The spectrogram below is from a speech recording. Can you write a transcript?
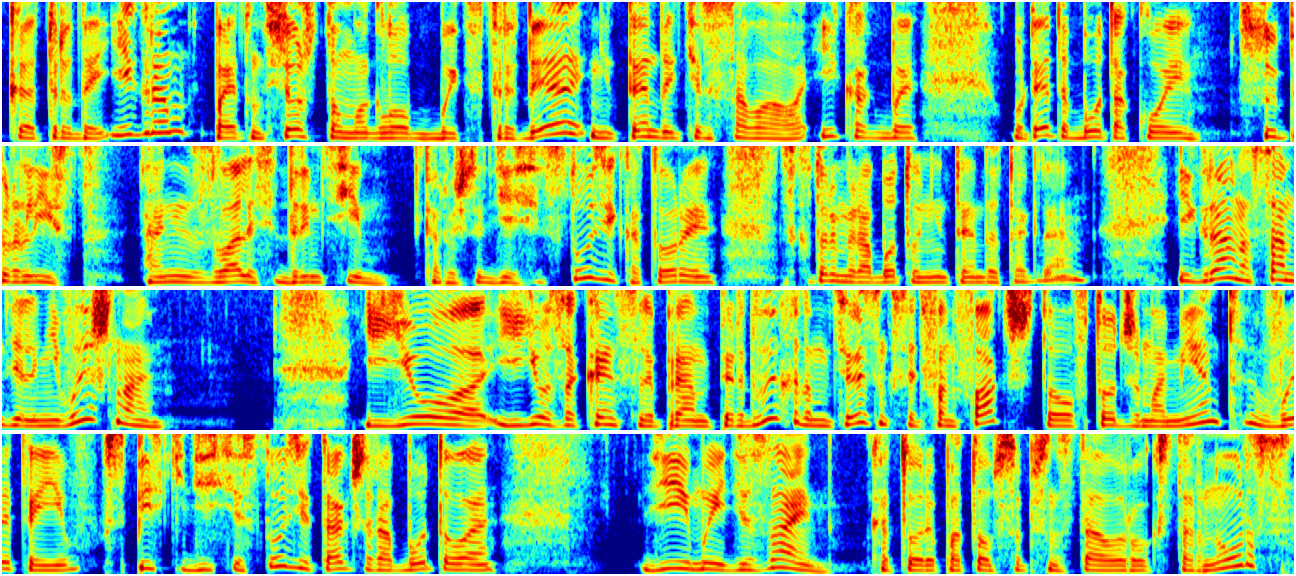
к 3D-играм, поэтому все, что могло быть в 3D, Nintendo интересовало. И как бы вот это был такой суперлист. Они назывались Dream Team. Короче, 10 студий, которые, с которыми работал Nintendo тогда. Игра на самом деле не вышла, ее, ее заканчивали прямо перед выходом. Интересно, кстати, фан-факт, что в тот же момент в этой в списке 10 студий также работала DMA Design, который потом, собственно, стал Rockstar North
